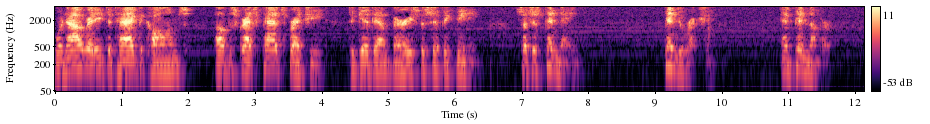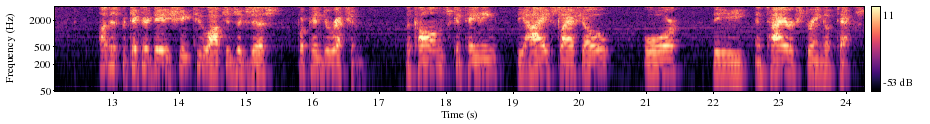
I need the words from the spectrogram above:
We're now ready to tag the columns of the Scratchpad spreadsheet to give them very specific meaning, such as pin name, pin direction, and pin number. On this particular data sheet, two options exist for pin direction the columns containing the I slash O or the entire string of text.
